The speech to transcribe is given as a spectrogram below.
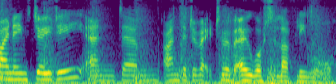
My name's Jodie, and um, I'm the director of Oh What a Lovely War.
